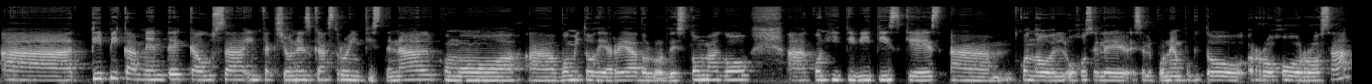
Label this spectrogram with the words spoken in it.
Ah, típicamente causa infecciones gastrointestinal como uh, vómito, diarrea, dolor de estómago, uh, conjuntivitis, que es cuando el ojo se le, se le pone un poquito rojo o rosa,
